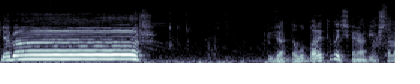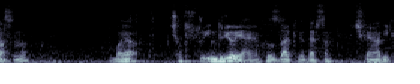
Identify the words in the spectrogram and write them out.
Geber. Güzel. Double Barretta da hiç fena değilmiş lan aslında. Baya çatıştır indiriyor yani hızlı hareket edersen. Hiç fena değil.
